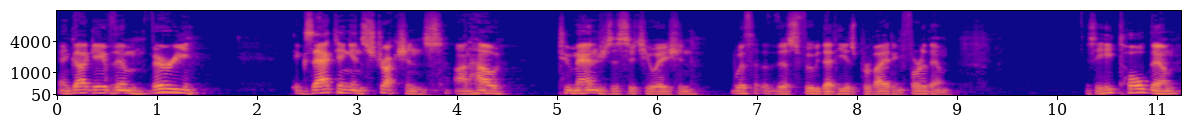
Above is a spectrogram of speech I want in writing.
And God gave them very exacting instructions on how to manage the situation with this food that He is providing for them. You see, He told them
